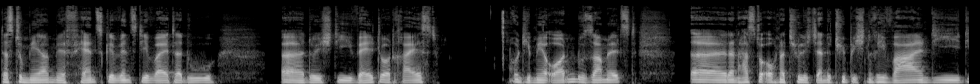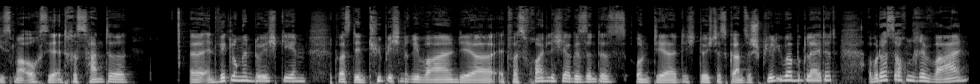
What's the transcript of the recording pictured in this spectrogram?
dass du mehr und mehr Fans gewinnst, je weiter du äh, durch die Welt dort reist. Und je mehr Orden du sammelst, äh, dann hast du auch natürlich deine typischen Rivalen, die diesmal auch sehr interessante äh, Entwicklungen durchgehen. Du hast den typischen Rivalen, der etwas freundlicher gesinnt ist und der dich durch das ganze Spiel über begleitet. Aber du hast auch einen Rivalen,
